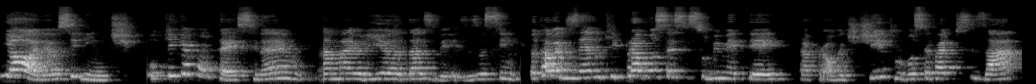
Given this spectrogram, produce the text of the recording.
E olha, é o seguinte, o que que acontece, né? Na maioria das vezes, assim, eu estava dizendo que para você se submeter para a prova de título, você vai precisar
